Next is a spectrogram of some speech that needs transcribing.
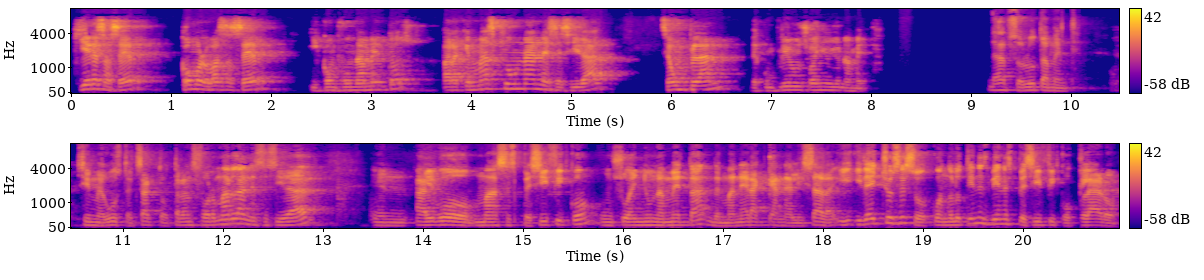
quieres hacer, cómo lo vas a hacer y con fundamentos para que más que una necesidad sea un plan de cumplir un sueño y una meta. Absolutamente. Sí, me gusta, exacto. Transformar la necesidad en algo más específico, un sueño, una meta, de manera canalizada. Y, y, de hecho es eso, cuando lo tienes bien específico, claro,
